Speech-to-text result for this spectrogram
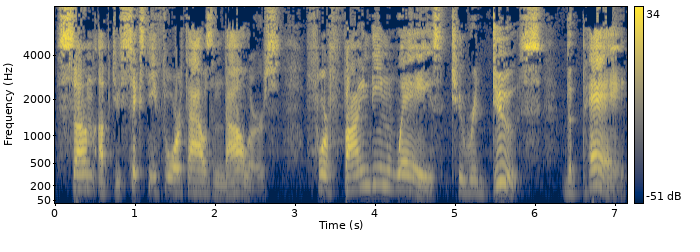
some up to $64,000 for finding ways to reduce the pay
